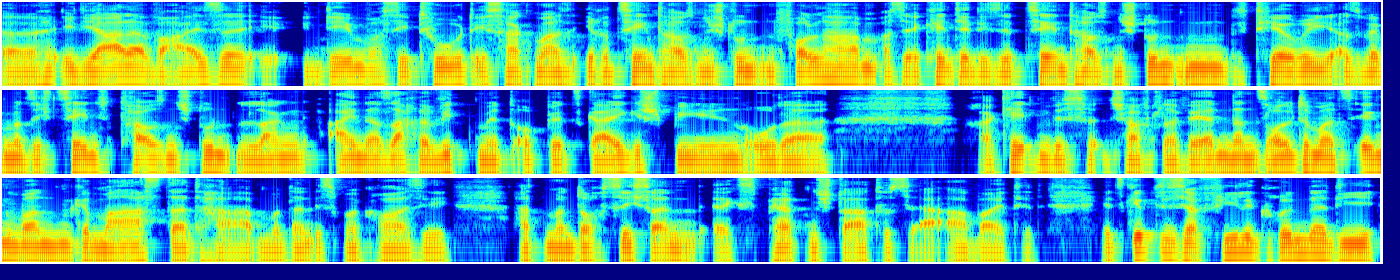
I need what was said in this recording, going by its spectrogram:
äh, idealerweise in dem, was sie tut, ich sag mal, ihre 10.000 Stunden voll haben. Also ihr kennt ja diese 10.000 Stunden Theorie. Also wenn man sich 10.000 Stunden lang einer Sache widmet, ob jetzt Geige spielen oder Raketenwissenschaftler werden, dann sollte man es irgendwann gemastert haben und dann ist man quasi, hat man doch sich seinen Expertenstatus erarbeitet. Jetzt gibt es ja viele Gründer, die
